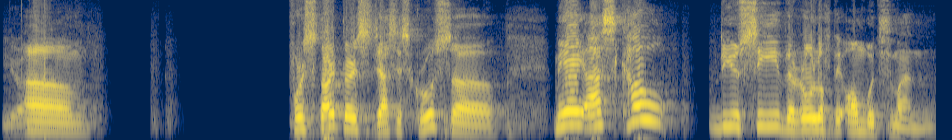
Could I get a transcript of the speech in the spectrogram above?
Um, for starters, Justice Cruz, uh, may I ask how do you see the role of the ombudsman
